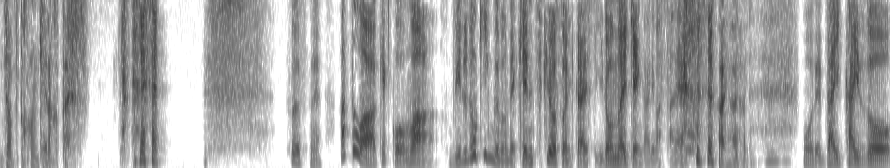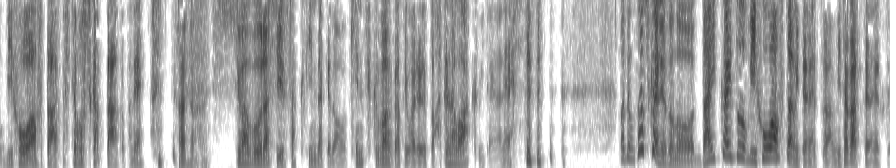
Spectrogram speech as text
うんジャンプと関係なかったです。そうですね。あとは結構まあ、ビルドキングのね、建築要素に対していろんな意見がありましたね。はいはいはい。もうね、大改造、ビフォーアフターして欲しかったとかね。はいはいはい。しまぶーらしい作品だけど、建築漫画と言われるとハテナマークみたいなね。まあでも確かにその、大改造ビフォーアフターみたいなやつは見たかったよねって。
